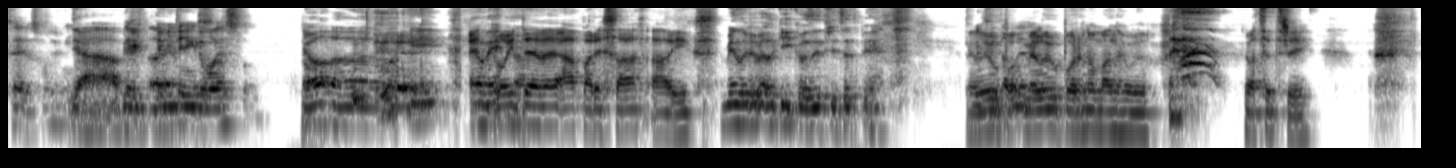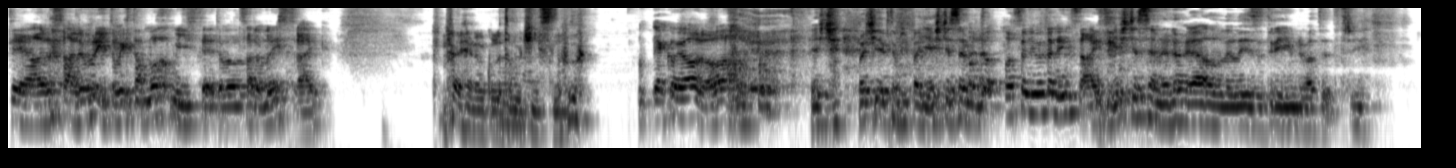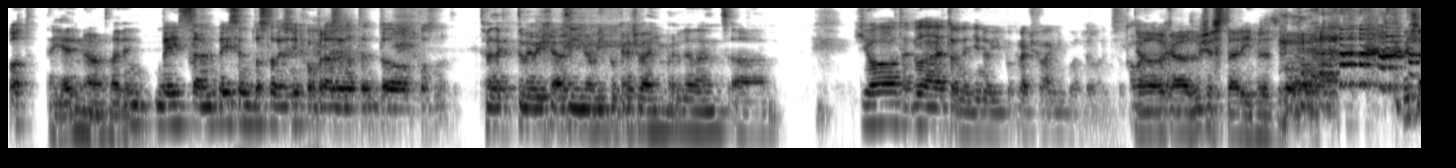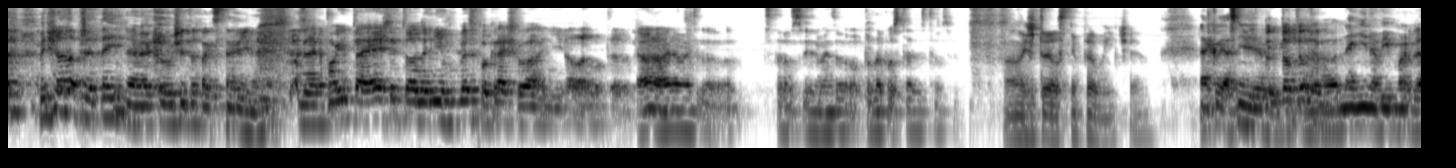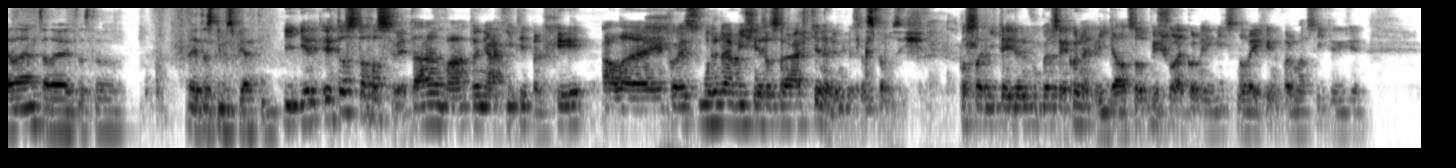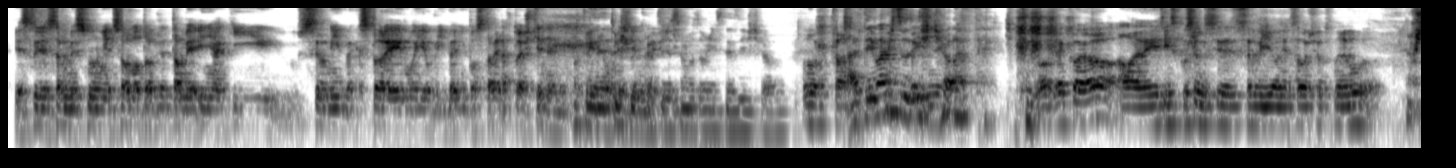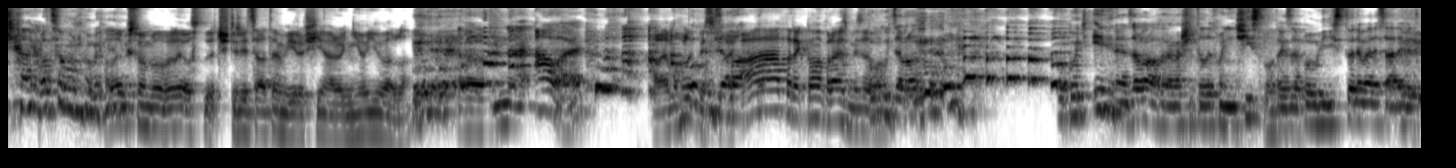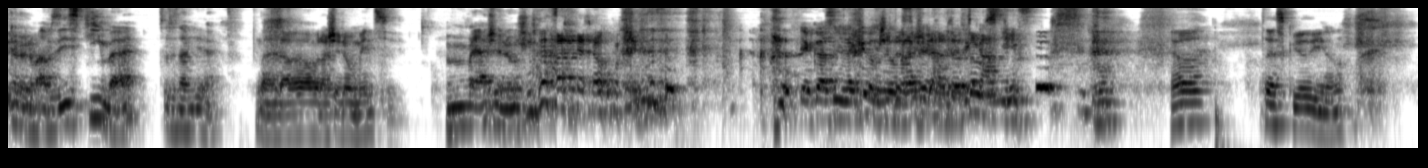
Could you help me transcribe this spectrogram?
To je dost možný. Já bych... Nevíte někdo moje slovo? Jo, uh, velký... Android no. TV A50 AX. Miluji velký kozy 35. Miluju, po, miluju porno manhu 23. Ty, ale docela dobrý, to bych tam mohl mít, ty, to byl docela dobrý strike. Jenom kvůli tomu číslu. Jako jo, no. Ještě, počkej, v tom případě ještě jsem, O nedo, oceňuju ten insight. ještě jsem nedohrál Lily's Dream 23. Od, jedno, hledej. nejsem, nejsem dostatečně v obraze na tento poznat. To tak to vychází nový pokračování Borderlands a Jo, takhle, to není nový pokračování Borderlands. Jo, kámo, to už je starý, protože vyšlo, vyšlo to před týdnem, jako už je to fakt starý, ne? Ne, pointa je, že to není vůbec pokračování, ale o to Jo, no, jenom je to z toho si, jenom je to podle postavy z toho si. no, takže to je vlastně úplně o ničem. No, jako jasně, že do- že to dobře. není nový Borderlands, ale je to, z toho, je to s tím spjatý. Je, je to z toho světa, má to nějaký ty prvky, ale jako je možná víš něco, co já ještě nevím, že jsem to Exposition. poslední týden vůbec jako nehlídal, co vyšlo jako nejvíc nových informací, takže jestliže jsem myslel něco o tom, že tam je i nějaký silný backstory mojí oblíbený postavy, tak to ještě nevím. Ok, netuším, protože jsem o tom nic nezjišťoval. No, čas, Ale ty máš co zjišťovat. no, jako jo, ale nejdřív zkusím si, že jsem viděl něco, o čem jsme nemluvili. No však o tom mluvím. Ale už jsme mluvili o 40. výročí Národního divadla. Ne, ale Ale mohli bychom. A ta reklama právě zmizela. pokud zavoláte... Pokud i hned zavoláte na naše telefonní číslo, tak za pouhých 199 korun vám zjistíme, co se tam děje. Ne, dáme vám raženou minci. Mraženu. Jako já jsem taky rozuměl, že dát do neříkám toastu. nic. Jo, to je skvělý, no.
